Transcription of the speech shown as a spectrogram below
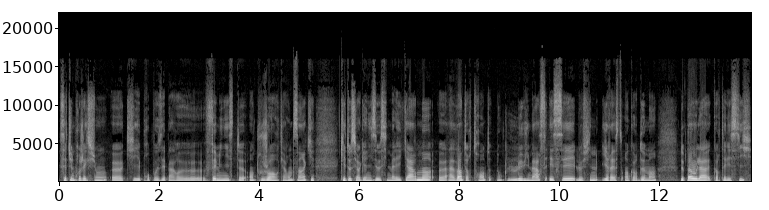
c'est une projection euh, qui est proposée par euh, Féministes en tout genre 45, qui est aussi organisée au Cinéma Les Carmes euh, à 20h30, donc le 8 mars. Et c'est le film Il reste encore demain de Paola Cortellesi.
